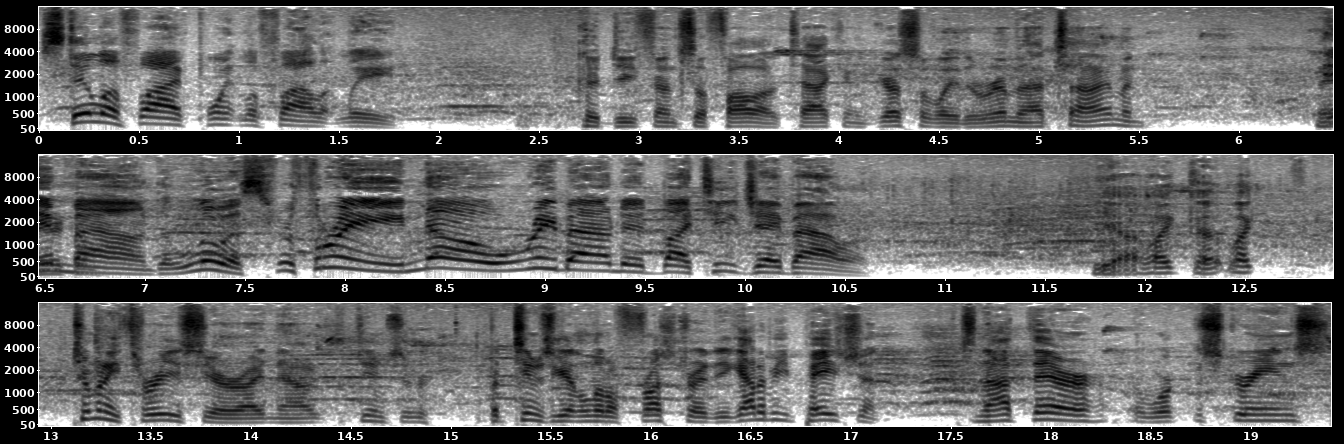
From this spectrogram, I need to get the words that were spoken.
Still a five point La Follette lead. Good defensive follow, attacking aggressively the rim that time. And Inbound to Lewis for three. No. Rebounded by TJ Bauer. Yeah, I like that. Like too many threes here right now. Teams are, but teams are getting a little frustrated. You got to be patient. It's not there. Work the screens,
